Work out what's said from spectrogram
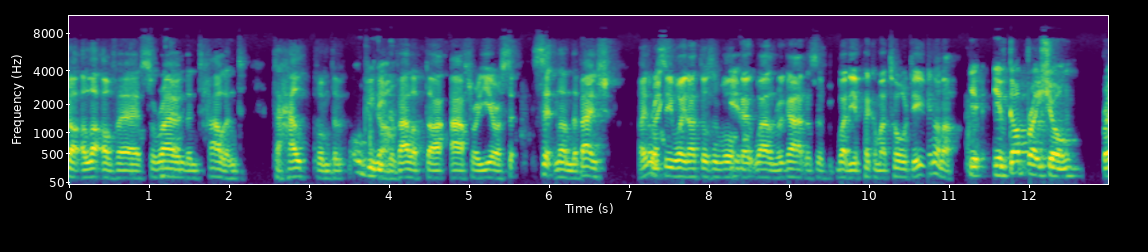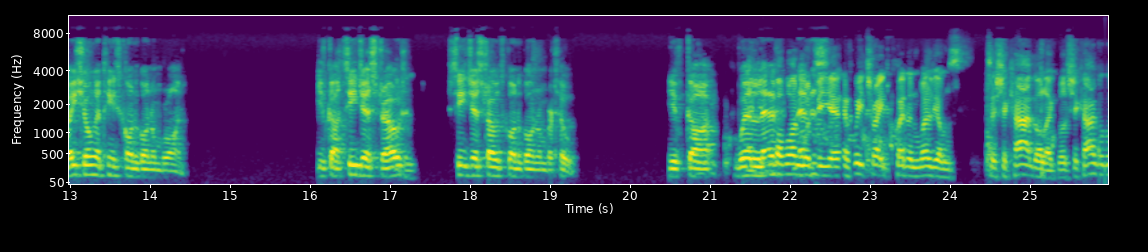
got a lot of uh, surrounding talent to help him to be developed after a year of sit- sitting on the bench. I don't Right. see why that doesn't work Yeah. out well, regardless of whether you pick him at 13 or not. You, you've got Bryce Young. Bryce Young, I think, is going to go number one. You've got CJ Stroud. CJ Stroud's going to go number two. You've got Will Lev- Number one would Levis. be uh, if we trade Quinnen Williams to Chicago. Like, will Chicago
